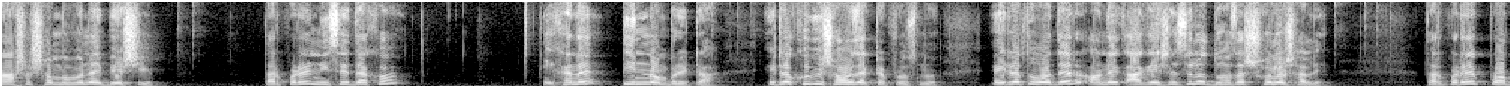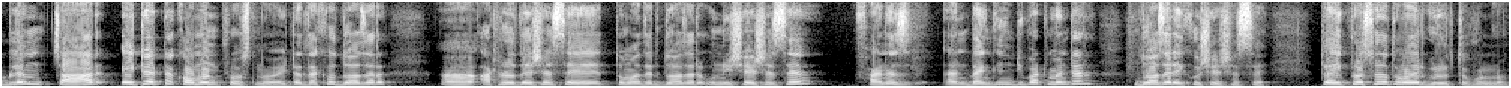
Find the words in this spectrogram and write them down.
না আসার সম্ভাবনাই বেশি। তারপরে নিচে দেখো, এখানে তিন নম্বর এটা। এটা খুবই সহজ একটা প্রশ্ন। এটা তোমাদের অনেক আগে এসেছিল দু হাজার ষোলো সালে। তারপরে প্রবলেম চার, এটা একটা কমন প্রশ্ন। এটা দেখো দু হাজার আঠারোতে এসেছে, তোমাদের দু হাজার উনিশে এসেছে ফাইন্যান্স অ্যান্ড ব্যাঙ্কিং ডিপার্টমেন্টের দু হাজার একুশে এসেছে। তো এই প্রশ্নটা তোমাদের গুরুত্বপূর্ণ।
